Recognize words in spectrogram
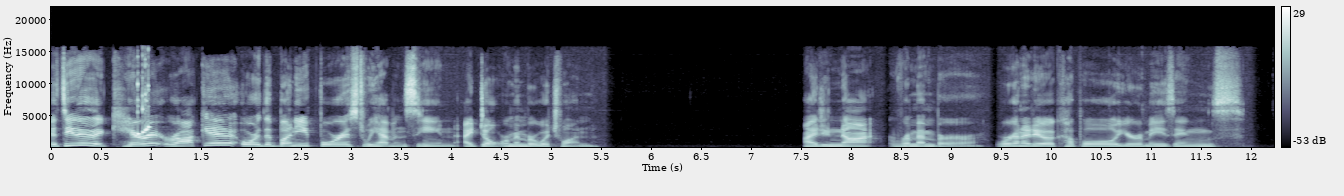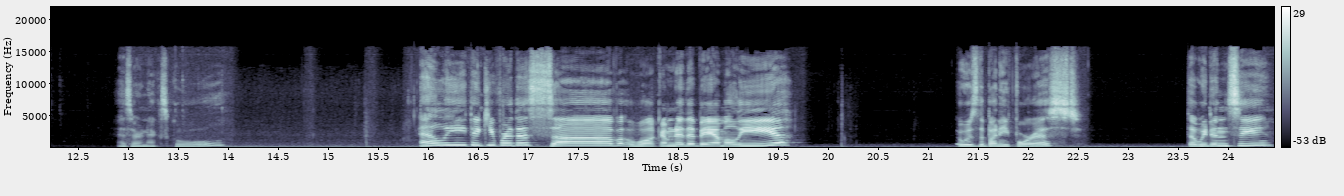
It's either the carrot rocket or the bunny forest we haven't seen. I don't remember which one. I do not remember. We're gonna do a couple You're Amazings as our next goal. Ellie, thank you for the sub. Welcome to the family. It was the bunny forest that we didn't see.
